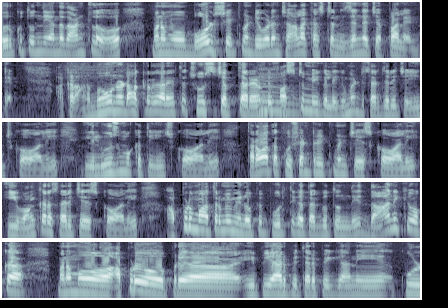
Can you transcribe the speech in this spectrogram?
దొరుకుతుంది అన్న దాంట్లో మనము బోల్డ్ స్టేట్మెంట్ ఇవ్వడం చాలా కష్టం నిజంగా చెప్పాలంటే అక్కడ అనుభవం ఉన్న డాక్టర్ గారు అయితే చూసి చెప్తారు ఏమంటే ఫస్ట్ మీకు లిగమెంట్ సర్జరీ చేయించుకోవాలి ఈ లూజ్ ముక్క తీయించుకోవాలి తర్వాత కుషన్ ట్రీట్మెంట్ చేసుకోవాలి ఈ వంకర సరి చేసుకోవాలి అప్పుడు మాత్రమే మీ నొప్పి పూర్తిగా తగ్గుతుంది. దానికి ఒక మనము అప్పుడు ప్ర- ఈ పిఆర్పి థెరపీ కానీ కూల్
